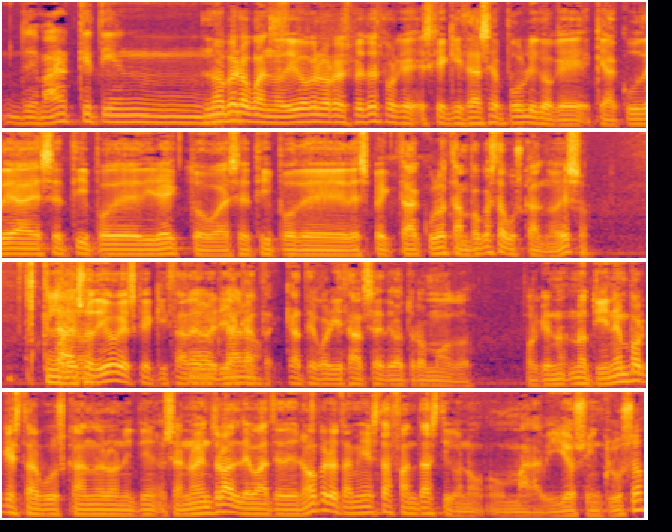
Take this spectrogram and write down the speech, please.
de marketing. No, pero cuando digo que lo respeto es porque es que quizás ese público que, que acude a ese tipo de directo o a ese tipo de, de espectáculo tampoco está buscando eso. Claro. Por eso digo que es que quizá Claro, debería claro. categorizarse de otro modo. Porque no, no tienen por qué estar buscándolo, ni tienen- o sea, no entro al debate de no, pero también está fantástico, no, o maravilloso incluso,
